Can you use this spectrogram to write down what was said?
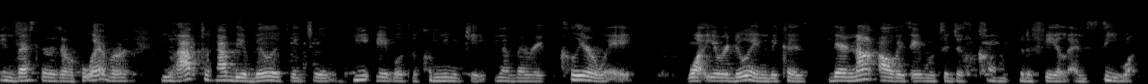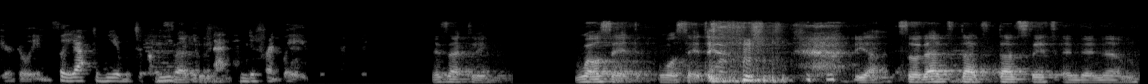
investors or whoever, you have to have the ability to be able to communicate in a very clear way what you're doing because they're not always able to just come to the field and see what you're doing. So you have to be able to communicate exactly. that in different ways. Exactly. Well said. Well said. yeah. So that's that's that's it. And then um,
